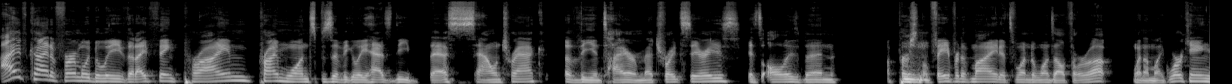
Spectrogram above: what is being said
I've kind of firmly believe that I think Prime Prime One specifically has the best soundtrack of the entire Metroid series. It's always been a personal favorite of mine. It's one of the ones I'll throw up when I'm like working.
